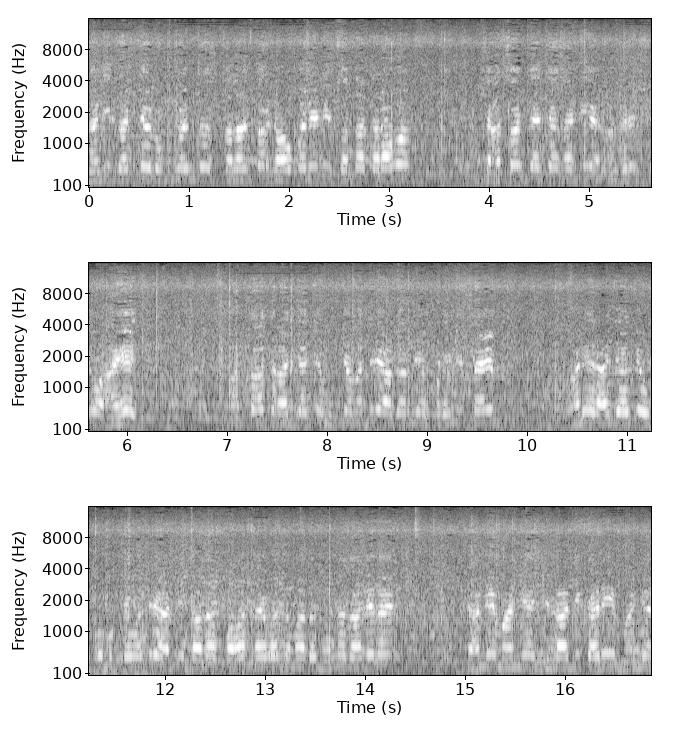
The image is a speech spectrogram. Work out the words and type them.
नदीकाठच्या लोकांचं स्थलांतर गावकऱ्यांनी स्वतः करावं. शासन त्याच्यासाठी अग्रेसिव्ह आहेत आत्ताच राज्याचे मुख्यमंत्री आदरणीय फडणवीस साहेब आणि राज्याचे उपमुख्यमंत्री अजितदादा पवारसाहेबांचं माझं बोलणं झालेलं आहे. त्याने मान्य जिल्हाधिकारी मान्य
